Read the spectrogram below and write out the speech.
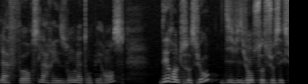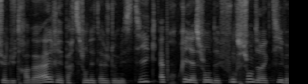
la force, la raison, la tempérance, des rôles sociaux, division socio-sexuelle du travail, répartition des tâches domestiques, appropriation des fonctions directives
